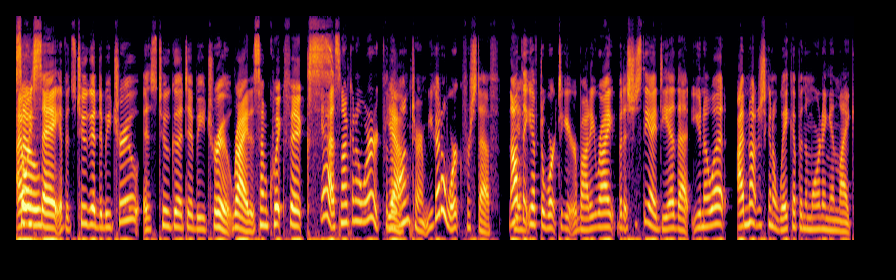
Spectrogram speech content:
I always say if it's too good to be true, it's too good to be true. Right. It's some quick fix. Yeah, it's not going to work for Yeah. the long term. You got to work for stuff. Not Yeah. that you have to work to get your body right, but it's just the idea that, you know what? I'm not just going to wake up in the morning and like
